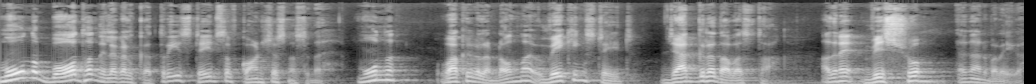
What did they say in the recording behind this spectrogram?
മൂന്ന് ബോധനിലകൾക്ക് ത്രീ സ്റ്റേറ്റ്സ് ഓഫ് കോൺഷ്യസ്നസ്സിന് മൂന്ന് വാക്കുകളുണ്ട്. ഒന്ന് വേക്കിംഗ് സ്റ്റേറ്റ് ജാഗ്രത അവസ്ഥ അതിനെ വിശ്വം എന്നാണ് പറയുക.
